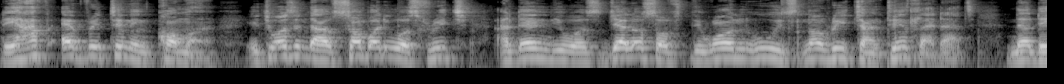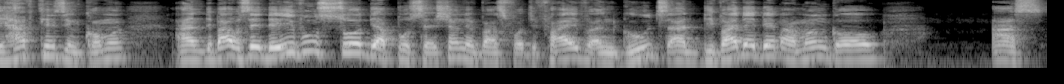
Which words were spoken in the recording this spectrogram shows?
They have everything in common. It wasn't that somebody was rich and then he was jealous of the one who is not rich and things like that. Now they have things in common. And the Bible said they even sold their possession in verse 45 and goods and divided them among all as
